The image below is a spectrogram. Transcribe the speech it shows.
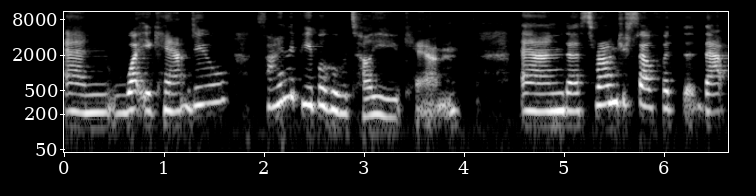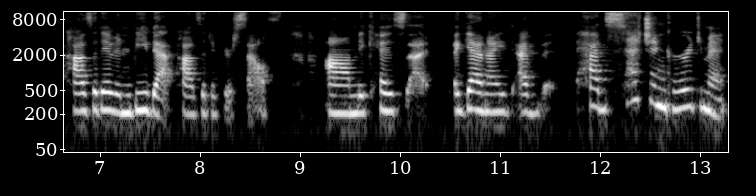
and what you can't do. Find the people who will tell you you can. And uh, surround yourself with that positive and be that positive yourself. Um, because, uh, again, I, I've had such encouragement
